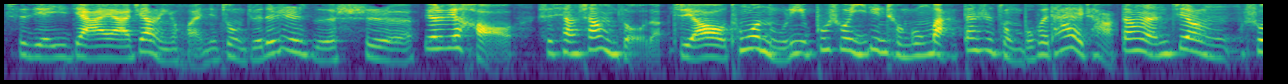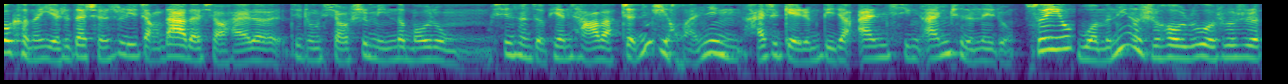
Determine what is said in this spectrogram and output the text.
世界一家呀这样的一个环境，总觉得日子是越来越好，是向上走的。只要通过努力，不说一定成功吧，但是总不会太差。当然，这样说可能也是在城市里长大的小孩的这种小市民的某种幸存者偏差吧。整体环境还是给人比较安心、安全的那种。所以我们那个时候，如果说就是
